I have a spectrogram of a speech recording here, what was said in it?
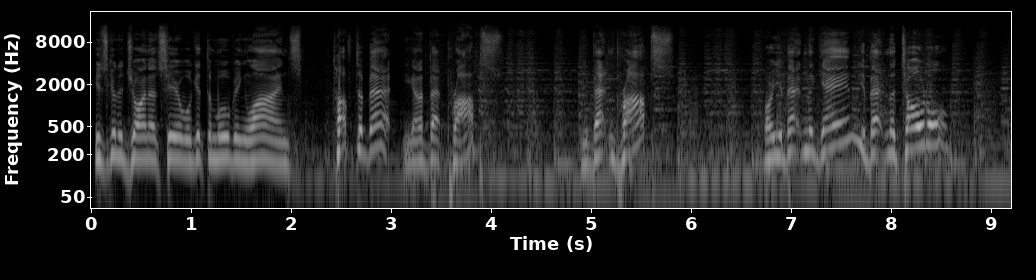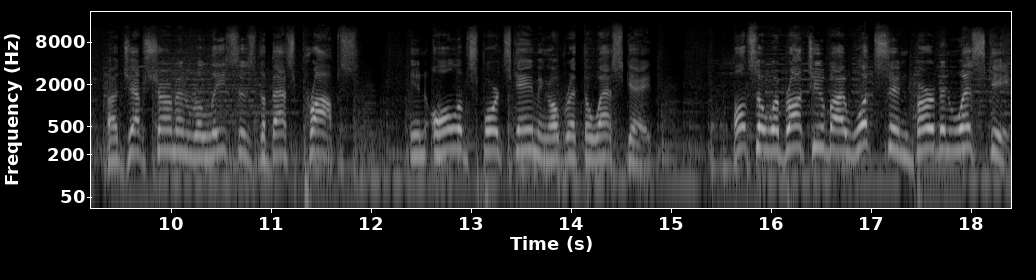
He's going to join us here. We'll get the moving lines. Tough to bet. You got to bet props? You betting props? Or you betting the game? You betting the total? Uh, Jeff Sherman releases the best props in all of sports gaming over at the Westgate. Also, we're brought to you by Woodson Bourbon Whiskey,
